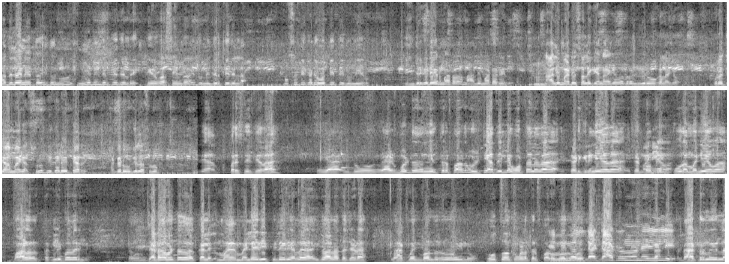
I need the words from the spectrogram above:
ಮೊದಲೇನಿತ್ತು ಇದು ನೀರು ನಿಂದಿರ್ತಿದ್ದಿಲ್ಲ ರೀ ನೀರು ವರ್ಷದಿಂದ ಇದು ನಿಂದಿರ್ತಿದ್ದಿಲ್ಲ. ಮಸೂತಿ ಕಡೆ ಹೋಗ್ತಿತ್ತು ಇದು ನೀರು. ಹಿಂದ್ರಗಡೆ ಏನು ಮಾಡ್ಯಾರ? ನಾಲಿ ಮಾಡ್ಯಾರ ಇದು. ನಾಲಿ ಮಾಡಿದ ಸಲಕ್ಕೆ ಏನಾಗ್ಯದ ಅದ್ರಾಗ ನೀರು ಹೋಗಲಾಗ್ಯಾವ. ಪೂರ ಜಾಮ್ ಆಗ್ಯಾವ. ಸುಲುಪ್ ಈ ಕಡೆ ಇಟ್ಟಾರ್ರಿ ಆ ಕಡೆ ಹೋಗಿಲ್ಲ ಸುಲುಪ್ ಇದೇ ಪರಿಸ್ಥಿತಿ ಅದ. ಯಾ- ಇದು ಎರಡು ಬಿಟ್ಟು ನಿಂತಿರಪ್ಪ ಅಂದ್ರೆ ಉಲ್ಟಿ ಆತ. ಇಲ್ಲೇ ಹೋಟೆಲ್ ಅದ ಈ ಕಡೆ ಗಿರಣಿ ಅದ ಈ ಕಡೆ ಪಬ್ಲಿಕ್ ಪೂರ ಮನಿ ಅವ. ಭಾಳ ತಕ್ಲೀಫ್ ಅದ ಇಲ್ಲಿ. ಜಡ ಹೊಂಟದ. ಕಲೆ ಮಲೇರಿ ಪಿಲೇರಿ ಎಲ್ಲ ಇದು ಅಲ್ಲ ಜಡ. ನಾಲ್ಕು ಮಂದಿ ಬಂದ್ರು ಇಲ್ಲಿ ತೂತು ಅಂತ ತೊಗೊಳತ್ತಾರ ಡಾಕ್ಟರ್ನು ಇಲ್ಲ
